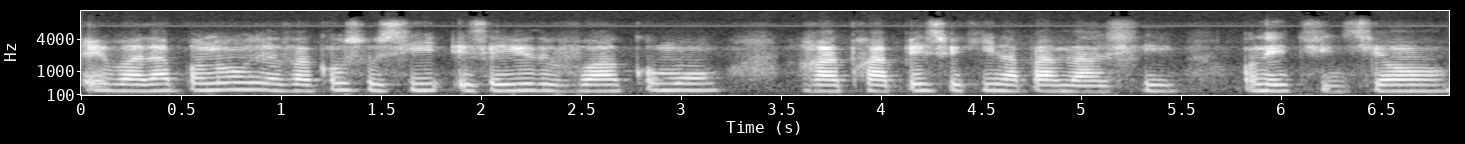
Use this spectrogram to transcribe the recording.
Et voilà, pendant les vacances aussi, essayer de voir comment rattraper ce qui n'a pas marché en étudiant,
